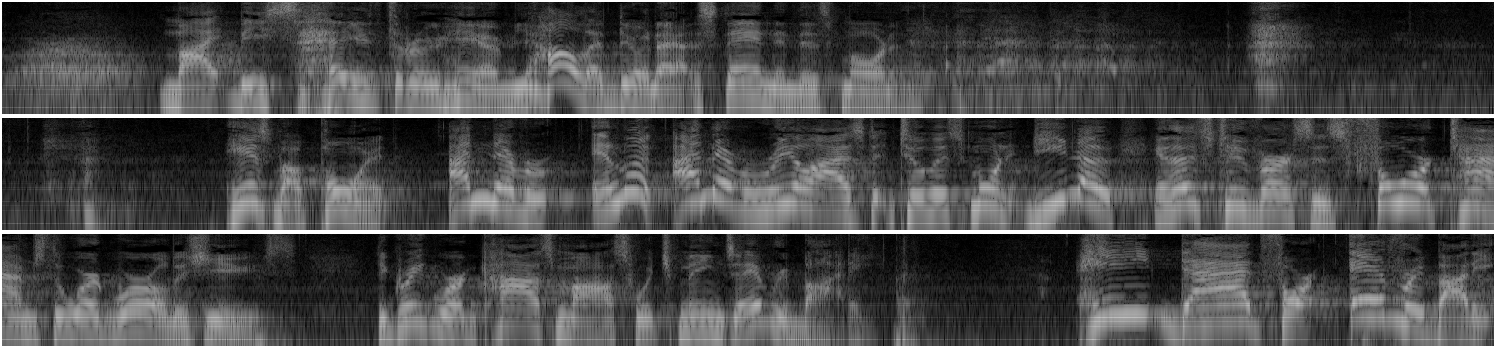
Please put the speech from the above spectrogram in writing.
world might be saved through him. Y'all are doing outstanding this morning. Here's my point. I never, and look, I never realized it till this morning. Do you know in those two verses, four times the word world is used? The Greek word cosmos, which means everybody. He died for everybody.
